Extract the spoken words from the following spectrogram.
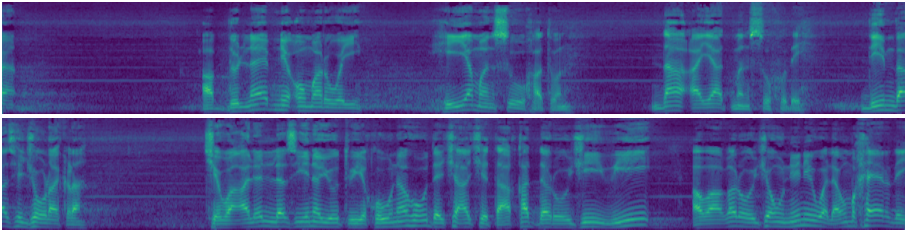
عبد الله ابن عمر وی هي منسوخه دا آیات منسوخ دی دیم داسې جوړ کړه چې وعلى الذين يطيقونه د چا چې طاقت د روجي وي او هغه روجه ونني ولهم خیر دی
